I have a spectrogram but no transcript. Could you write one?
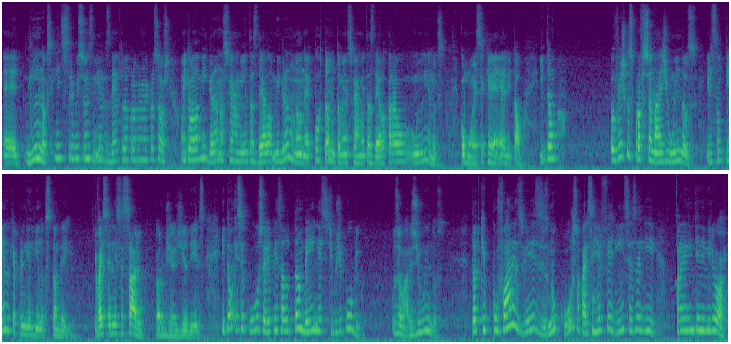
é, Linux e distribuições Linux dentro da própria Microsoft. Ou então ela migrando as ferramentas dela, migrando não, né? Portando também as ferramentas dela para o, o Linux, como o SQL e tal. Então, eu vejo que os profissionais de Windows, eles estão tendo que aprender Linux também. Vai ser necessário para o dia a dia deles. Então, esse curso ele é pensado também nesse tipo de público, usuários de Windows. Tanto que por várias vezes no curso aparecem referências ali para ele entender melhor.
